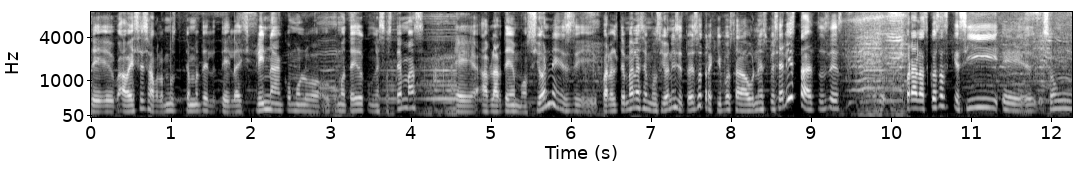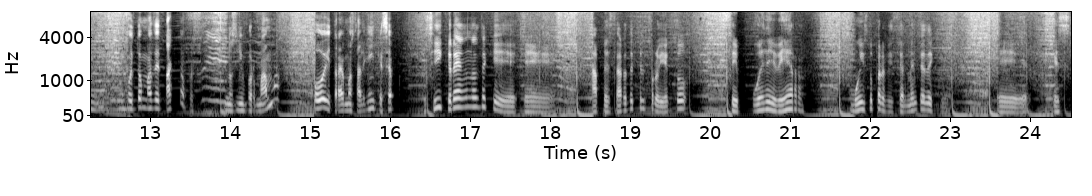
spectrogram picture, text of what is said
de- a veces hablamos de temas de, de la disciplina, cómo, lo, cómo te ha ido con esos temas, eh, hablar de emociones, y para el tema de las emociones y todo eso trajimos a un especialista, entonces para las cosas que sí eh, son un poquito más de tacto, pues nos informamos o y traemos a alguien que sepa. Sí, créannos de que eh, a pesar de que el proyecto se puede ver muy superficialmente de que eh, es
